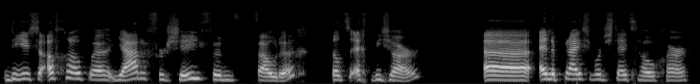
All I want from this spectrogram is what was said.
die is de afgelopen jaren verzevenvoudigd. Dat is echt bizar. Uh, en de prijzen worden steeds hoger.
